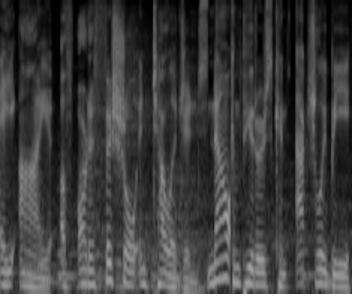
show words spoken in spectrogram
AI, of artificial intelligence. Now computers can actually be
